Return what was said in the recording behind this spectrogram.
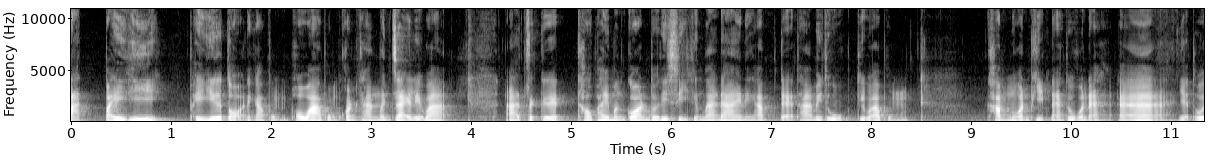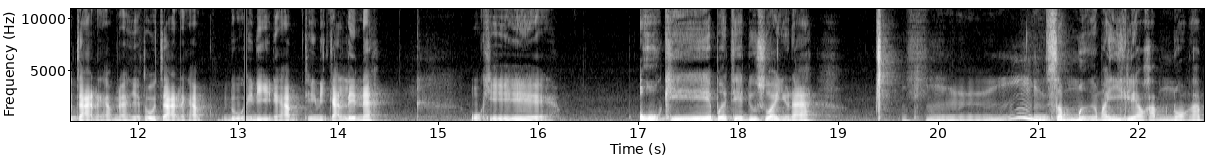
ตัดไปที่ เพลเยอร์ต่อนะครับผมเพราะว่าผมค่อนข้างมั่นใจเลยว่า อาจจะเกิดเขาไพ่มังกรตัวที่ 4 ขึ้นมาได้นะครับ แต่ถ้าไม่ถูกถือว่าผมคำนวณผิดนะทุกคนนะอ่าอย่าโทษจานนะครับนะอย่าโทษจานนะครับ ดูให้ดีนะครับ เทคนิคการเล่นนะ โอเค โอเค เปิดเจ็ดดูสวยอยู่นะเสมอมาอีกแล้วครับน้องครับ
